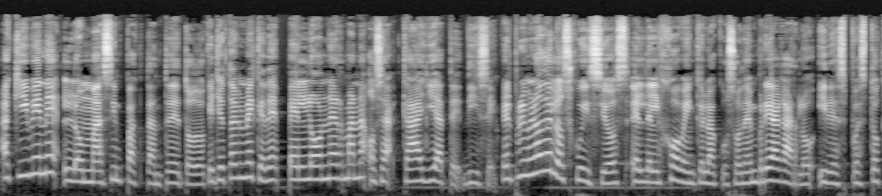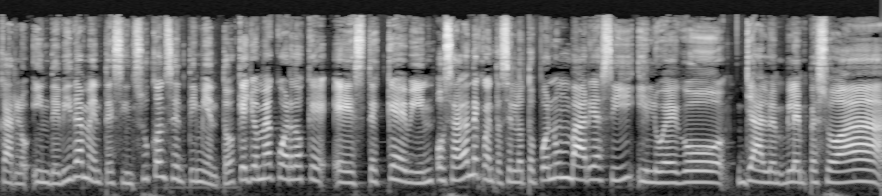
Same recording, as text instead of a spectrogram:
Aquí viene lo más impactante de todo, que yo también me quedé pelona hermana, o sea, cállate, dice. El primero de los juicios el del joven que lo acusó de embriagarlo y después tocarlo indebidamente sin su consentimiento, que yo me acuerdo que este Kevin, o se hagan de cuenta, se lo topó en un bar y así, y luego ya le empezó a,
